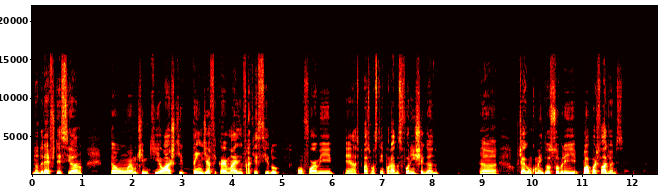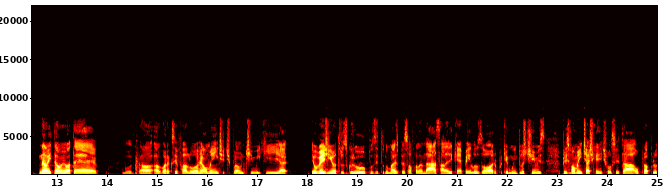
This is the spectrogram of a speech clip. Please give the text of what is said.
no draft desse ano, então é um time que eu acho que tende a ficar mais enfraquecido conforme é, as próximas temporadas forem chegando. Uh, o Thiagão comentou sobre. Pode, pode falar, Jones. Não, então, eu até. Agora que você falou, realmente, tipo, é um time que eu vejo em outros grupos e tudo mais o pessoal falando, ah, salary cap é ilusório, porque muitos times, principalmente acho que a gente for citar o próprio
